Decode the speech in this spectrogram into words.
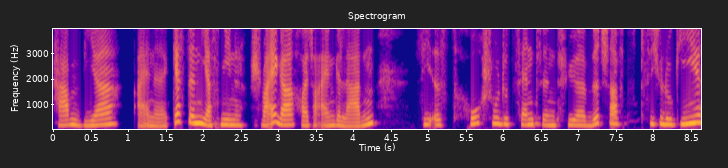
haben wir eine Gästin, Jasmin Schweiger, heute eingeladen. Sie ist Hochschuldozentin für Wirtschaftspsychologie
